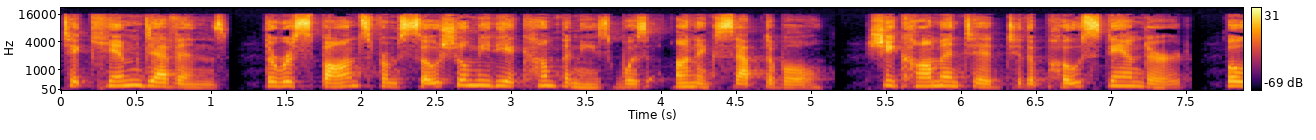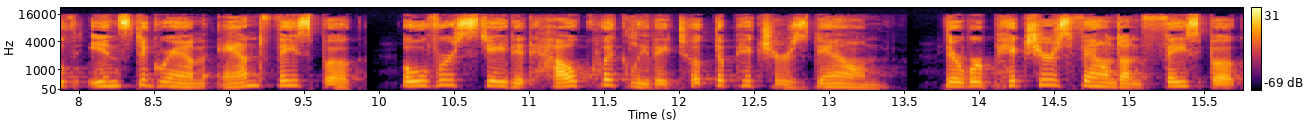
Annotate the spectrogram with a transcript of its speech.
To Kim Devins, the response from social media companies was unacceptable. She commented to the Post Standard, both Instagram and Facebook overstated how quickly they took the pictures down. There were pictures found on Facebook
